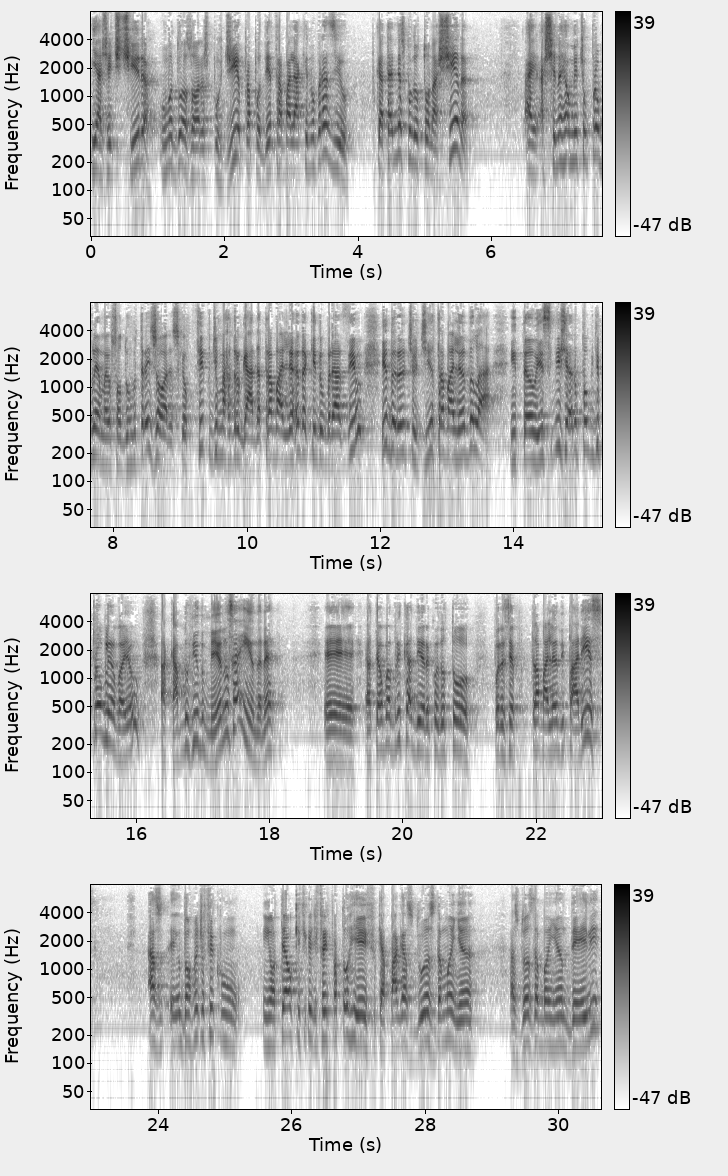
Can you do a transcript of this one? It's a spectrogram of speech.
E a gente tira uma, duas horas por dia para poder trabalhar aqui no Brasil. Porque até mesmo quando eu estou na China, a China é realmente um problema. Eu só durmo três horas, que eu fico de madrugada trabalhando aqui no Brasil e durante o dia trabalhando lá. Então isso me gera um pouco de problema. Eu acabo dormindo menos ainda, né? É até uma brincadeira. Quando eu estou, por exemplo, trabalhando em Paris, as, eu, normalmente eu fico em hotel que fica de frente para a Torre Eiffel, que apaga às duas da manhã. Às duas da manhã dele,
